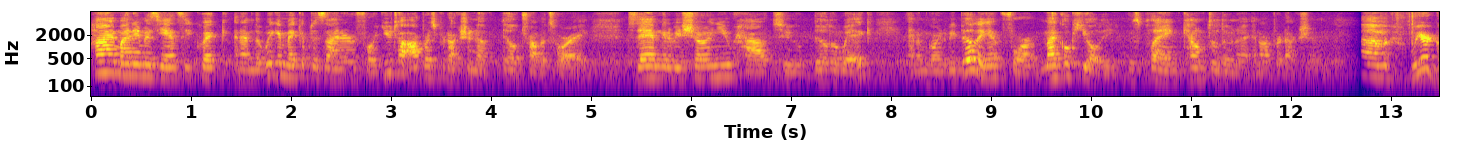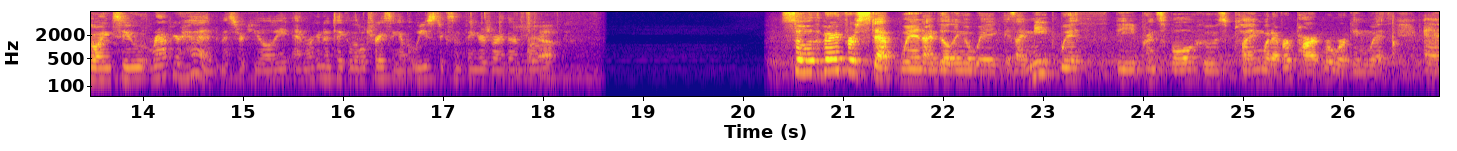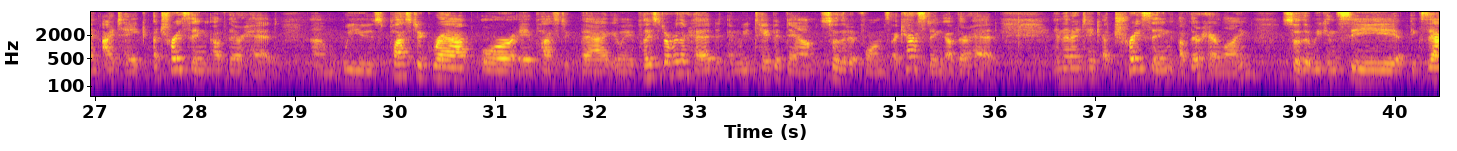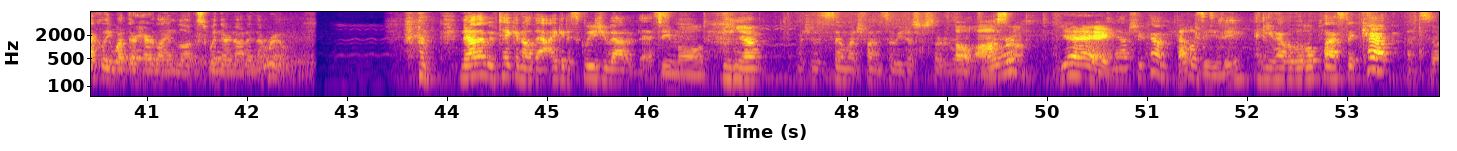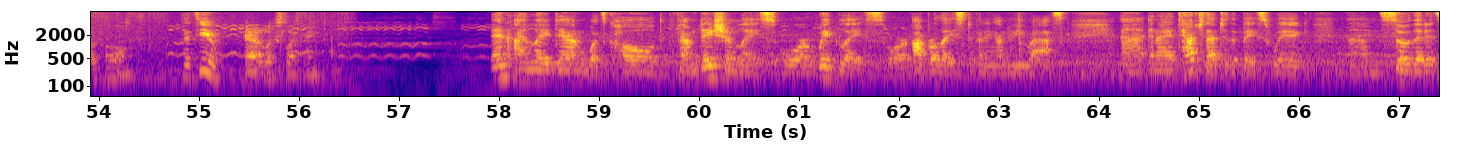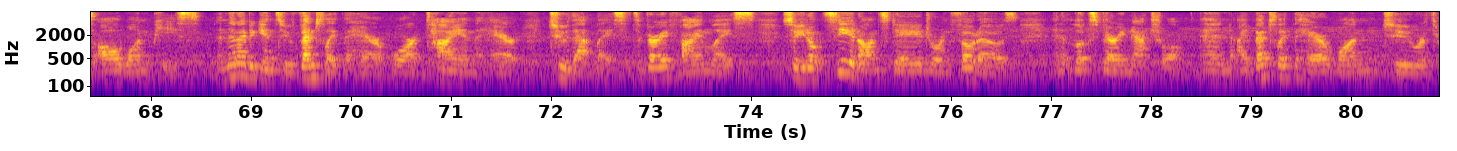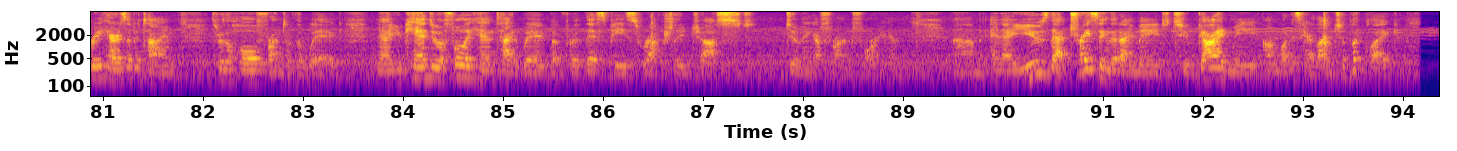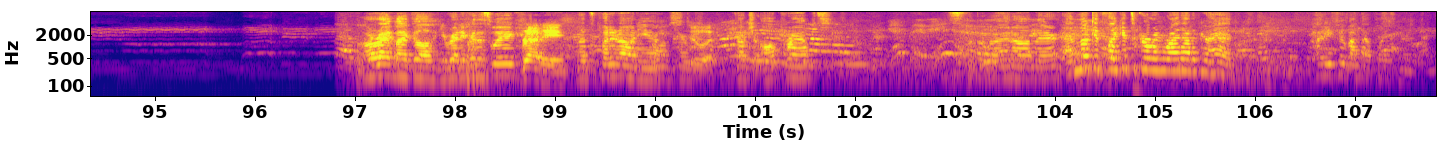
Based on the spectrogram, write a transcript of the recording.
Hi, my name is Yancey Quick, and I'm the wig and makeup designer for Utah Opera's production of Il Trovatore. Today I'm going to be showing you how to build a wig, and I'm going to be building it for Michael Chioldi, who's playing Count di Luna in our production. Um, we are going to wrap your head, Mr. Chioldi, and we're going to take a little tracing of it. Will you stick some fingers right there for Yeah. me? So the very first step when I'm building a wig is I meet with the principal who's playing whatever part we're working with, and I take a tracing of their head. Um, we use plastic wrap or a plastic bag, and we place it over their head, and we tape it down so that it forms a casting of their head. And then I take a tracing of their hairline so that we can see exactly what their hairline looks when they're not in the room. now that we've taken all that, I get to squeeze you out of this. Demold. Yep. Which is so much fun, so we just sort of Oh, roll forward. awesome. Yay! And out you come. That was easy. And you have a little plastic cap. That's so cool. That's you. Yeah, it looks like me. Then I lay down what's called foundation lace, or wig lace, or opera lace, depending on who you ask. Uh, and I attach that to the base wig um, so that it's all one piece. And then I begin to ventilate the hair, or tie in the hair to that lace. It's a very fine lace, so you don't see it on stage or in photos, and it looks very natural. And I ventilate the hair one, two, or three hairs at a time through the whole front of the wig. Now you can do a fully hand-tied wig, but for this piece we're actually just doing a front for him. Um, and I use that tracing that I made to guide me on what his hairline should look like. All right, Michael, you ready for this wig? Ready. Let's put it on you. Let's do it. Got you all prepped. Slip it right on there. And look, it's like it's growing right out of your head. How do you feel about that placement?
